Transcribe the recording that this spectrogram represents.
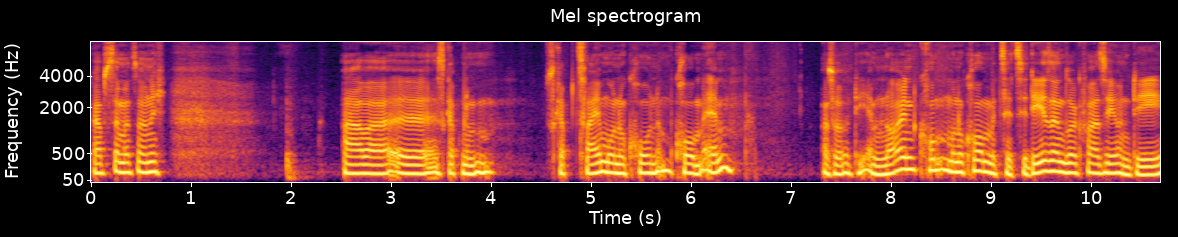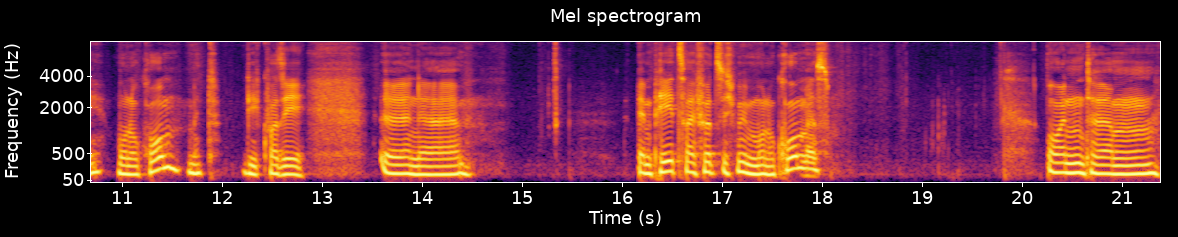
gab es damals noch nicht, aber äh, es, gab eine, es gab zwei Monochromen, Chrom M, also die M9 Monochrom mit CCD-Sensor quasi und die Monochrom mit, die quasi äh, eine MP240 mit Monochrom ist. Und ähm,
